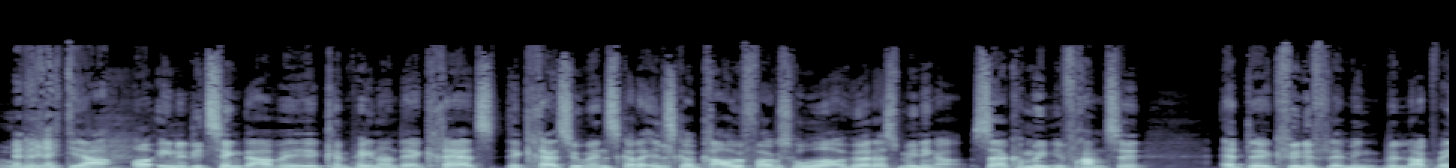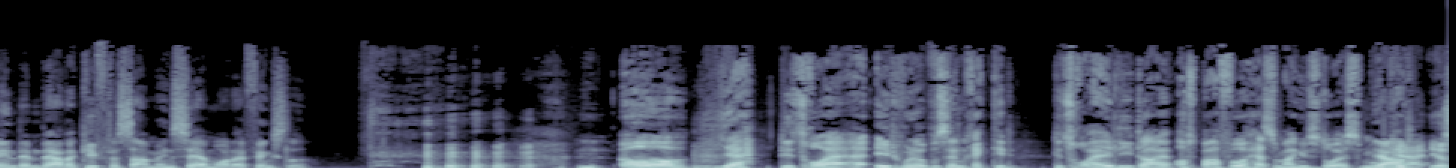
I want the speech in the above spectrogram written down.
Okay. Er det rigtigt? Ja, og en af de ting, der er ved campaigneren, det er, kreat- det er kreative mennesker, der elsker at grave i folks hoveder og høre deres meninger. Så jeg kom egentlig frem til, at uh, kvindeflemming vil nok være en af dem der, der gifter sig med en seriemorder i fængslet. Åh, oh, ja, det tror jeg er 100% rigtigt. Det tror jeg er lige dig, også bare for at have så mange historier som muligt. Ja. Ja, jeg,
